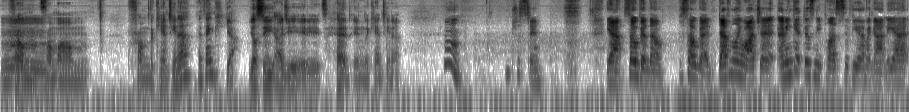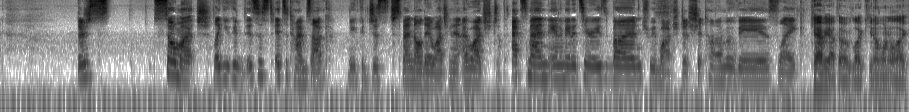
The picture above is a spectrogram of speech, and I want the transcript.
from Mm. from um from the cantina. I think. Yeah, you'll see IG88's head in the cantina. Interesting. Yeah, so good though. So good. Definitely watch it. I mean, get Disney Plus if you haven't gotten it yet. There's so much. Like you could. It's just. It's a time suck. You could just spend all day watching it. I watched X Men animated series a bunch. We've watched a shit ton of movies. Like Caveat though, like you don't want to like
